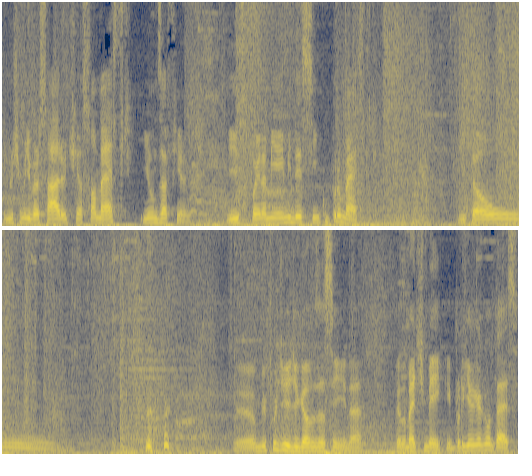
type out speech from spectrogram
e no time adversário tinha só Mestre e um Desafiante. E isso foi na minha MD5 pro Mestre. Então... eu me fudi, digamos assim, né? Pelo matchmaking. Porque o que acontece?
